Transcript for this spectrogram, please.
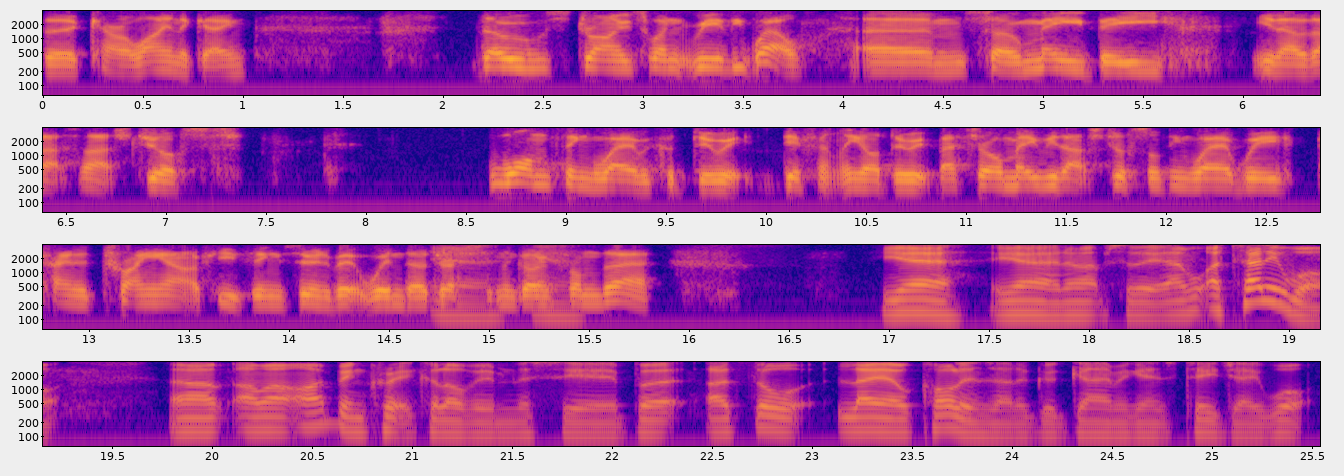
the Carolina game. Those drives went really well, um, so maybe you know that's that's just one thing where we could do it differently or do it better, or maybe that's just something where we're kind of trying out a few things, doing a bit of window dressing Yeah, and going yeah. from there. Yeah, yeah, no, absolutely. And I tell you what, uh, I've been critical of him this year, but I thought La'el Collins had a good game against TJ Watt.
